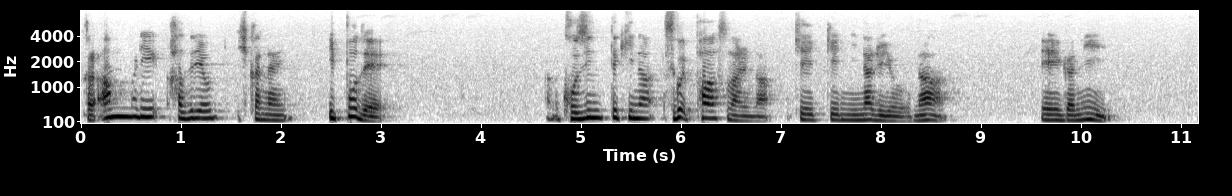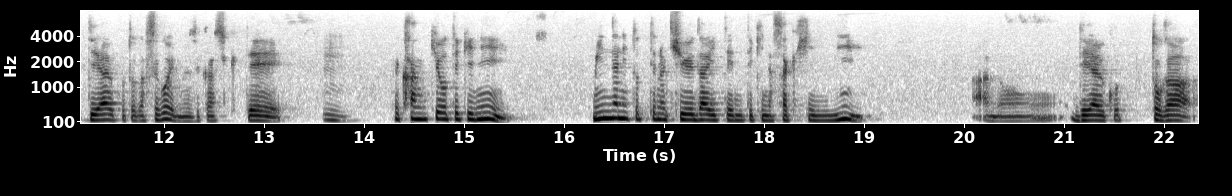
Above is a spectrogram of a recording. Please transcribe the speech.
だからあんまり外れを引かない。一方であの個人的なすごいパーソナルな経験になるような映画に出会うことがすごい難しくてうん。環境的にみんなにとっての旧大点的な作品にあの出会うことが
